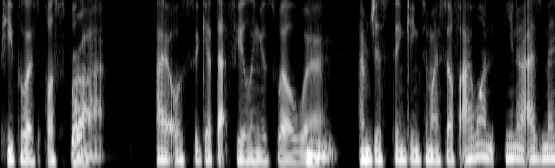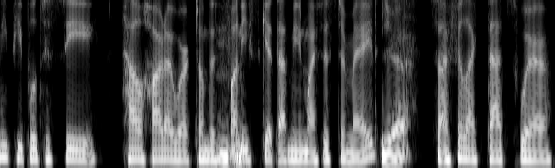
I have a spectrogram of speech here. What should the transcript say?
people as possible. Right. I also get that feeling as well where Mm. I'm just thinking to myself, I want, you know, as many people to see how hard I worked on this Mhm. funny skit that me and my sister made. Yeah. So I feel like that's where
